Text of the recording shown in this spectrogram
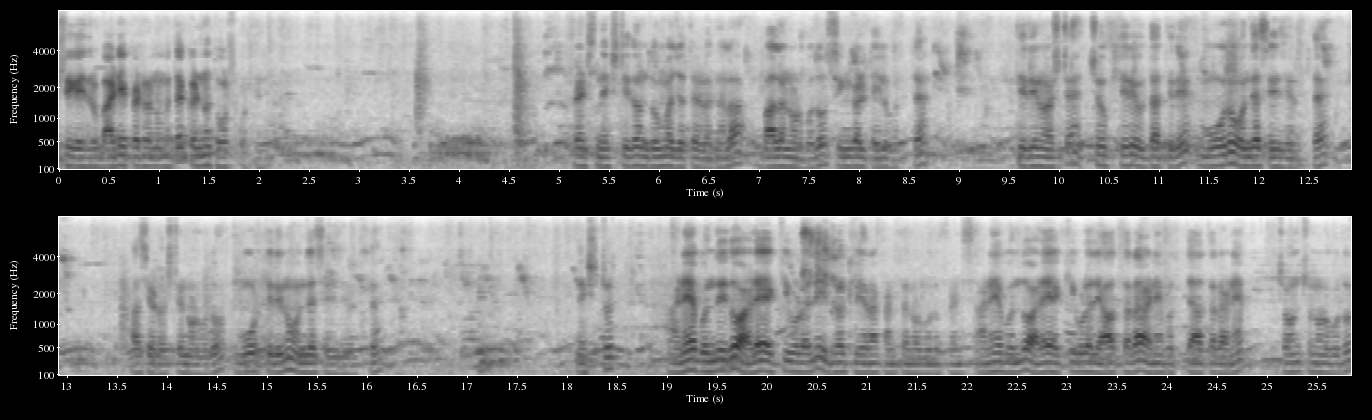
ನೆಕ್ಸ್ಟ್ ಈಗ ಇದ್ರ. ಬಾಡಿ ಪ್ಯಾಟ್ರನ್ ಮತ್ತು ಕಣ್ಣು ತೋರಿಸ್ಕೊಡ್ತೀನಿ ಫ್ರೆಂಡ್ಸ್ ನೆಕ್ಸ್ಟ್ ಇದೊಂದು ಧೂಮ ಜೊತೆ ಹೇಳೋದ್ನಲ್ಲ, ಬಾಲ ನೋಡ್ಬೋದು ಸಿಂಗಲ್ ಟೈಲ್ ಬರುತ್ತೆ. ತಿರಿನೂ ಅಷ್ಟೇ, ಚೂಪ್ ತಿರಿ, ಉದ್ದ ತಿರಿ, ಮೂರು ಒಂದೇ ಸೈಜ್ ಇರುತ್ತೆ. ಆ ಸೈಡು ಅಷ್ಟೇ ನೋಡ್ಬೋದು, ಮೂರು ತಿರಿನೂ ಒಂದೇ ಸೈಜ್ ಇರುತ್ತೆ. ನೆಕ್ಸ್ಟು ಹಣೆ ಬಂದು, ಇದು ಹಳೆ ಅಕ್ಕಿಗಳಲ್ಲಿ ಇದ್ರಲ್ಲಿ ಕ್ಲಿಯರಾಗಿ ಕಾಣ್ತಾ ನೋಡ್ಬೋದು ಫ್ರೆಂಡ್ಸ್ ಹಣೆ ಬಂದು ಹಳೆ ಅಕ್ಕಿಗಳಲ್ಲಿ ಯಾವ ಥರ ಹಣೆ ಬರುತ್ತೆ, ಆ ಥರ ಹಣೆ. ಚೊಂಚು ನೋಡ್ಬೋದು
